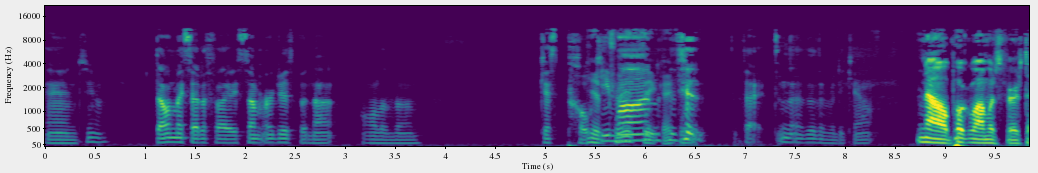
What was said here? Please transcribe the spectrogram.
And, you know, that one might satisfy some urges, but not all of them. Guess I'm trying to Pokemon? think, I think- that, that doesn't really count. No, Pokemon was first.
